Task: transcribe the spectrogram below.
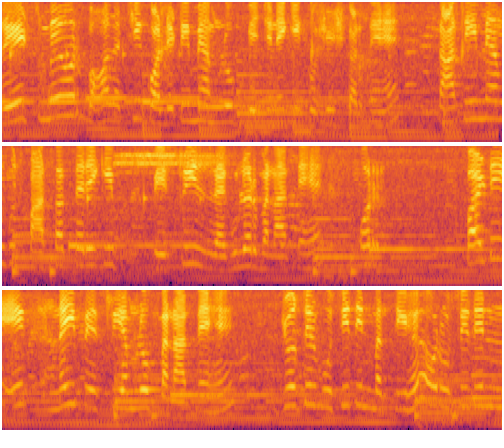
रेट्स में और बहुत अच्छी क्वालिटी में हम लोग बेचने की कोशिश करते हैं। साथ ही में हम कुछ पाँच सात तरह की पेस्ट्रीज रेगुलर बनाते हैं और पर डे एक नई पेस्ट्री हम लोग बनाते हैं, जो सिर्फ़ उसी दिन बनती है और उसी दिन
